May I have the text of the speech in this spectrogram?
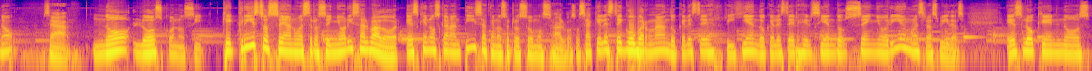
no, o sea, no los conocí que Cristo sea nuestro Señor y Salvador es que nos garantiza que nosotros somos salvos. O sea, que Él esté gobernando, que Él esté rigiendo, que Él esté ejerciendo señoría en nuestras vidas. Es lo que nos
